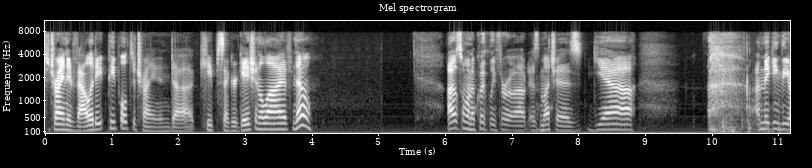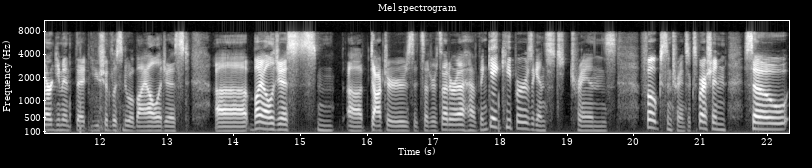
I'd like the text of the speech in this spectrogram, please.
to try and invalidate people, to try and uh, keep segregation alive. No. I also want to quickly throw out as much as, yeah, I'm making the argument that you should listen to a biologist. Uh, biologists, uh, doctors, etc., etc., have been gatekeepers against trans folks and trans expression, so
